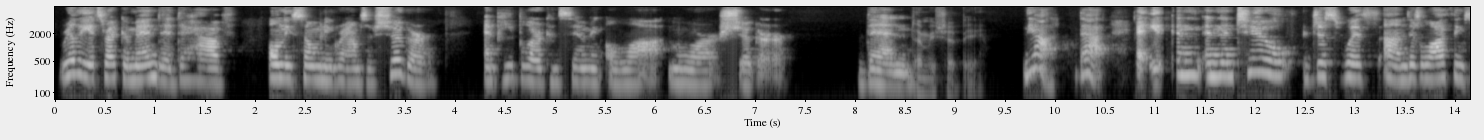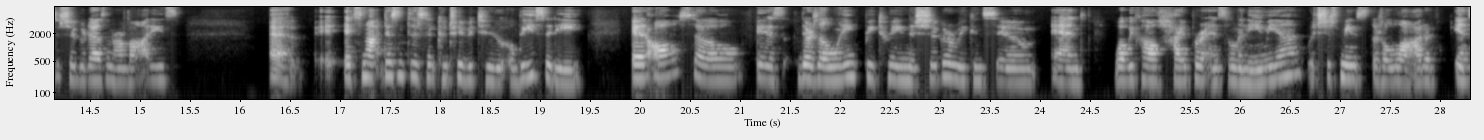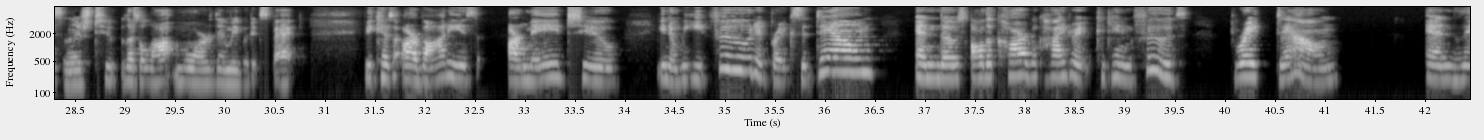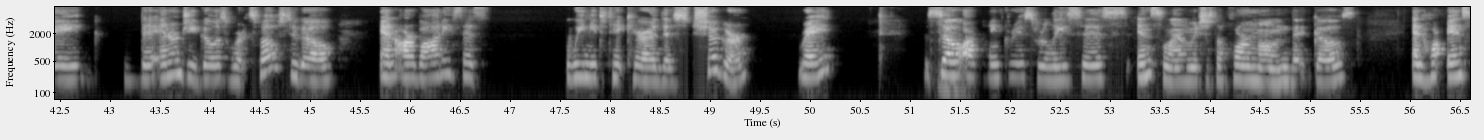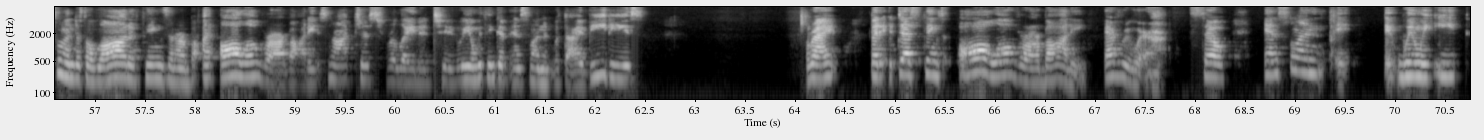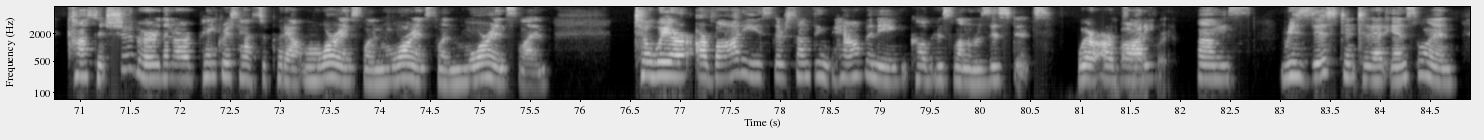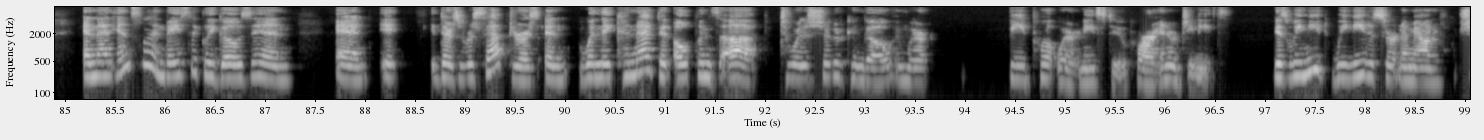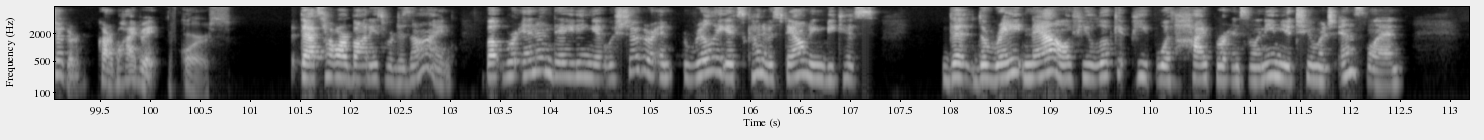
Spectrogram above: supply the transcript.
really, it's recommended to have only so many grams of sugar, and people are consuming a lot more sugar than then we should be. yeah that A- it- and and then two just with um, there's a lot of things that sugar does in our bodies uh, it- it's not doesn't doesn't contribute to obesity. It also is there's a link between the sugar we consume and what we call hyperinsulinemia which just means there's a lot of insulin. There's too there's a lot more than we would expect because our bodies are made to you know we eat food it breaks it down and those all the carbohydrate containing foods break down and they the energy goes where it's supposed to go and our body says we need to take care of this sugar right? So Mhm. our pancreas releases insulin which is the hormone that goes. And hor- insulin does a lot of things in our body all over our body. It's not just related to you know we think of insulin with diabetes right? But it does things all over our body everywhere. So insulin it, when we eat constant sugar then our pancreas has to put out more insulin more insulin more insulin to where our bodies there's something happening called insulin resistance where our body Exactly. becomes resistant to that insulin and that insulin basically goes in and it there's receptors and when they connect it opens up to where the sugar can go and where be put where it needs to for our energy needs because we need we need a certain amount of sugar carbohydrate Of course. that's how our bodies were designed but we're inundating it with sugar and really it's kind of astounding because the the rate now if you look at people with hyperinsulinemia too much insulin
